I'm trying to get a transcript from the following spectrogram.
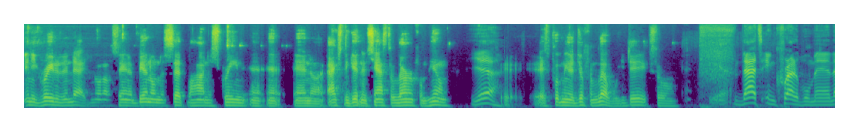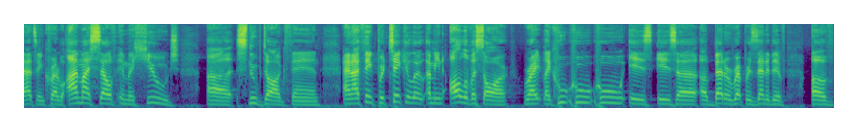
any greater than that. You know what I'm saying? And being on the set behind the screen and and, and uh, actually getting a chance to learn from him, Yeah. it's put me at a different level. You dig? So yeah, That's incredible, man. That's incredible. I myself am a huge uh, Snoop Dogg fan, and I think particularly, I mean, all of us are, right? Like, who who who is is a, a better representative of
